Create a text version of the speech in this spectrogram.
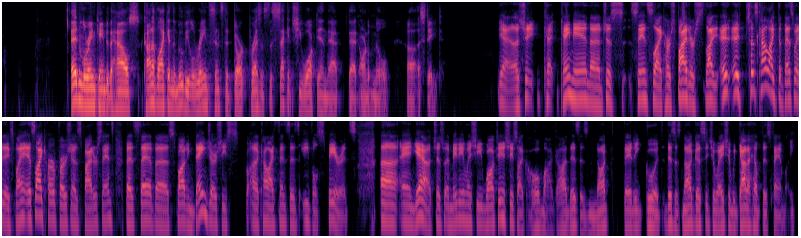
Ed and Lorraine came to the house, kind of like in the movie. Lorraine sensed a dark presence the second she walked in that that Arnold mm-hmm. Mill uh, estate. Yeah, uh, she ca- came in uh, just since like her spiders, like it, it's just kind of like the best way to explain it. It's like her version of spider sense, but instead of uh, spotting danger, she's uh, kind of like senses evil spirits. Uh, and yeah, just immediately when she walked in, she's like, "Oh my god, this is not very good. This is not a good situation. We got to help this family.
